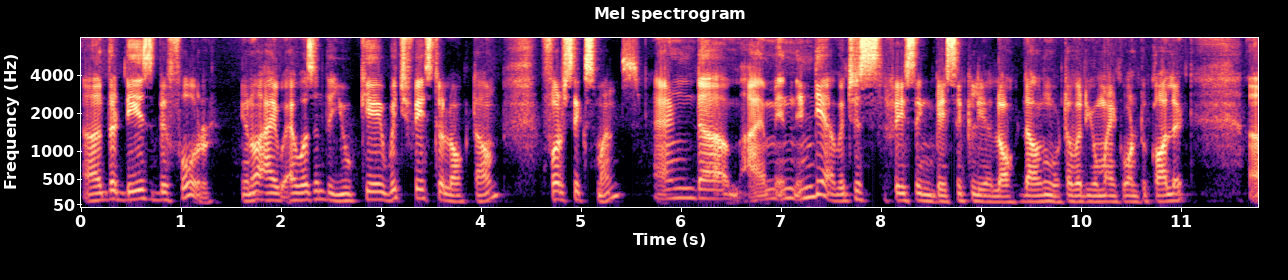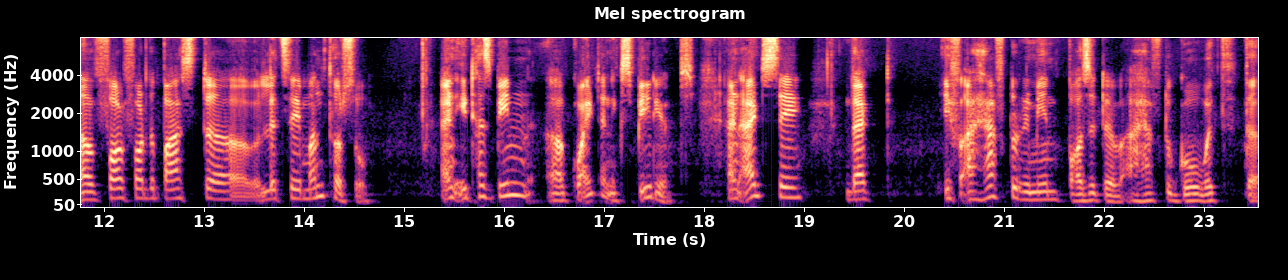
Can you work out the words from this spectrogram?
uh, the days before. You know, I, I, was in the UK, which faced a lockdown for six months, and um, I'm in India, which is facing basically a lockdown, whatever you might want to call it for for the past uh, let's say month or so. And it has been uh, quite an experience. And i'd say that if i have to remain positive i have to go with the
